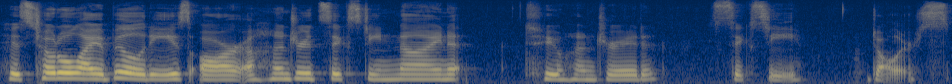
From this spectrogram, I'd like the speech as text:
his total liabilities are 169,260 dollars.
